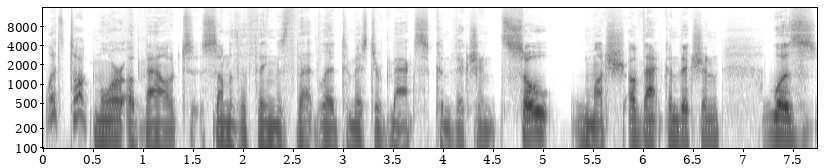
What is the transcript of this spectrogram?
Let's talk more about some of the things that led to Mr. Mack's conviction. So much of that conviction was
